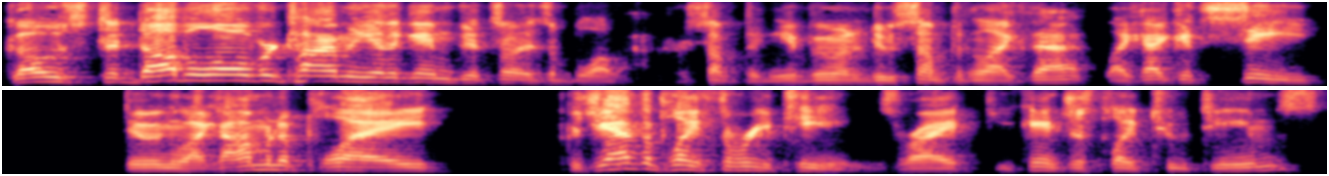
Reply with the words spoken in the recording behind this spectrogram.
goes to double overtime and the other game gets always a blowout or something. If you want to do something like that, like I could see doing like I'm going to play because you have to play three teams, right? You can't just play two teams.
